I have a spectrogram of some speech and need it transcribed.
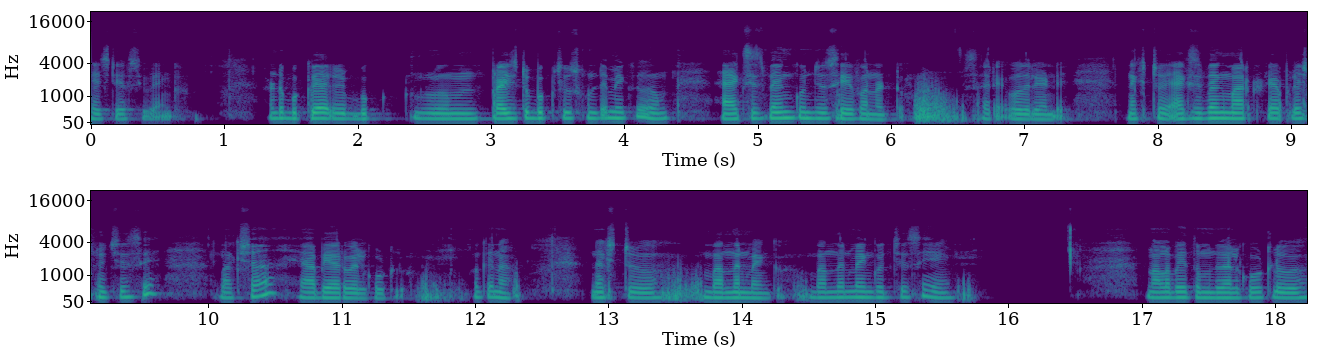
హెచ్డిఎఫ్సి బ్యాంక్. అంటే book book price to book చూసుకుంటే మీకు యాక్సిస్ బ్యాంక్ కొంచెం సేఫ్ అన్నట్టు. సరే వదిలేయండి. Next Axis bank market capitalization వచ్చేసి లక్ష యాభై ఆరు వేల కోట్లు. ఓకేనా? Next Bandhan bank. Bandhan bank వచ్చేసి నలభై తొమ్మిది వేల కోట్లు.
